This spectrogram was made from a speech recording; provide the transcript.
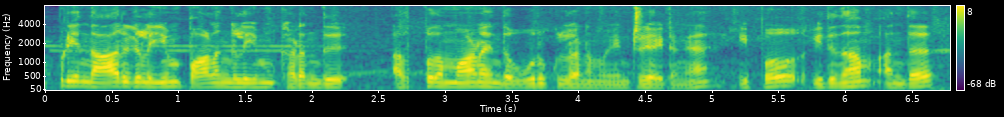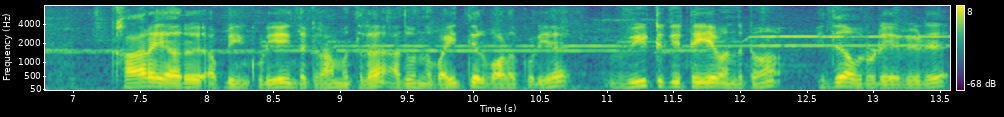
அப்படி அந்த ஆறுகளையும் பாலங்களையும் கடந்து அற்புதமான இந்த ஊருக்குள்ளே நம்ம என்ட்ரி ஆகிட்டோங்க இப்போது இதுதான் அந்த காரையாறு அப்படிங்கக்கூடிய இந்த கிராமத்தில் அதுவும் அந்த வைத்தியர் வாழக்கூடிய வீட்டுக்கிட்டேயே வந்துட்டோம். இது அவருடைய வீடு.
